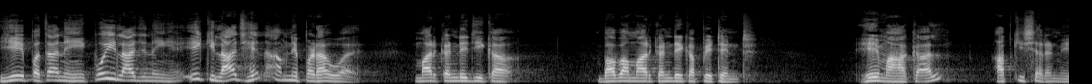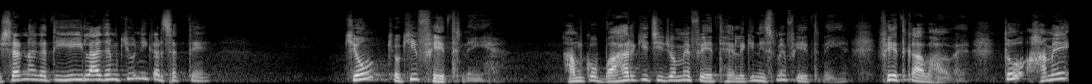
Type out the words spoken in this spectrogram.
ये पता नहीं, कोई इलाज नहीं है। एक इलाज है ना, हमने पढ़ा हुआ है। मारकंडे जी का, बाबा मारकंडे का पेटेंट। हे महाकाल, आपकी शरण में शरणागति, ये इलाज हम क्यों नहीं कर सकते? क्यों? क्योंकि फेथ नहीं है। हमको बाहर की चीज़ों में फेथ है, लेकिन इसमें फेथ नहीं है। फेथ का अभाव है। तो हमें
